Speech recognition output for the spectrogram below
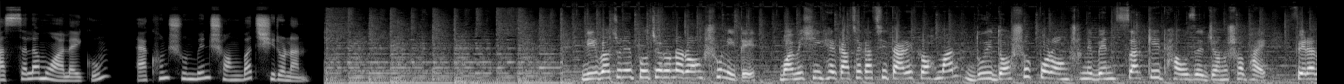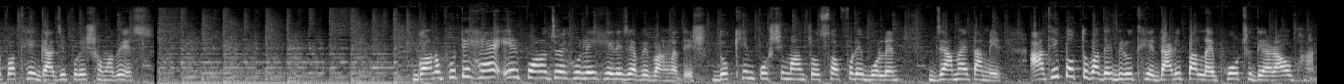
আসসালামু আলাইকুম, এখন শুনবেন সংবাদ শিরোনাম। নির্বাচনের প্রচারণার অংশ নিতে ময়মনসিংহের কাছাকাছি তারেক রহমান দুই দশক পর অংশ নেবেন সার্কিট হাউসের জনসভায়, ফেরার পথে গাজীপুরের সমাবেশ। গণভোটে হ্যাঁ এর পরাজয় হলে হেরে যাবে বাংলাদেশ। দক্ষিণ পশ্চিমাঞ্চল সফরে বললেন জামায়াত আমির। আধিপত্যবাদের বিরুদ্ধে দাঁড়িপাল্লায় ভোট দেওয়ার আহ্বান।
